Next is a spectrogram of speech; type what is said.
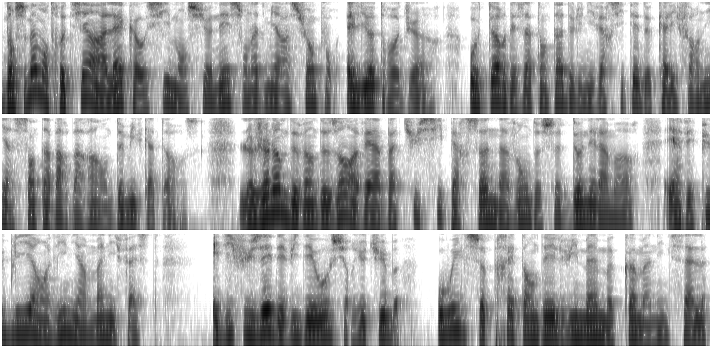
Dans ce même entretien, Alec a aussi mentionné son admiration pour Elliot Rodger, auteur des attentats de l'Université de Californie à Santa Barbara en 2014. Le jeune homme de 22 ans avait abattu six personnes avant de se donner la mort et avait publié en ligne un manifeste et diffusé des vidéos sur YouTube où il se prétendait lui-même comme un incel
